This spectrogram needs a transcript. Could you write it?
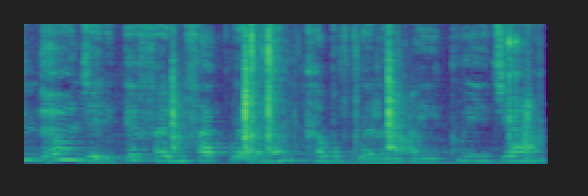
Şimdi öncelikle sarımsaklarımın kabuklarını ayıklayacağım.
